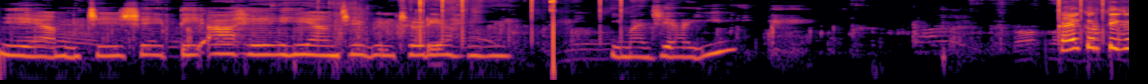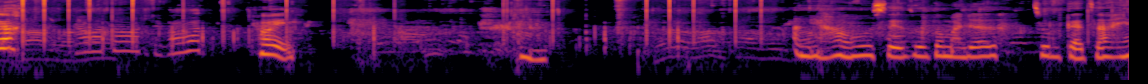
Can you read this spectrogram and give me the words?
ही आमची शेती आहे ही आमची गुलछडी आहे. ही माझी आई. काय करते ग? होय. आणि हा ऊस आहे जो तो माझ्या चुलत्याचा आहे.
